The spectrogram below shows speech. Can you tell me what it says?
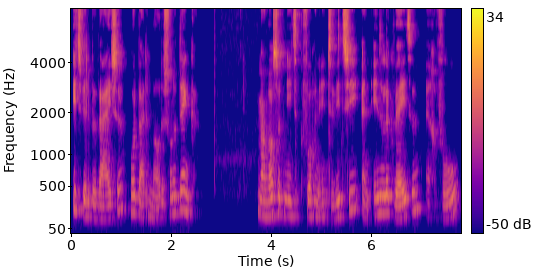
Iets willen bewijzen hoort bij de modus van het denken. Maar was het niet voor hun intuïtie en innerlijk weten en gevoel,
